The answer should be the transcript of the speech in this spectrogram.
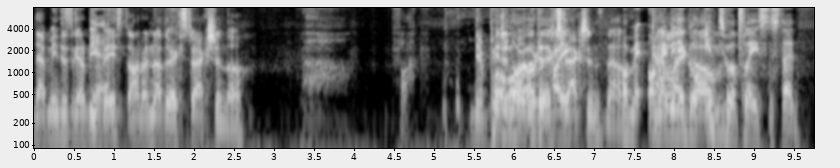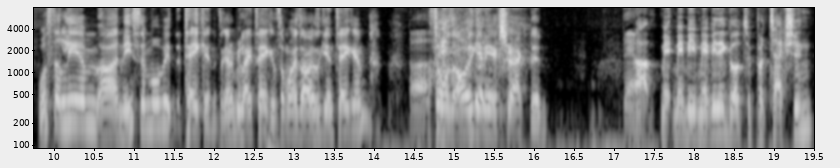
That means it's gonna be Yeah. based on another extraction, though. Fuck. They're pigeonholed or into they're probably- extractions now. Or, may, or Kinda maybe they go um, into a place instead. What's the Liam uh, Neeson movie? The Taken. It's gonna be like Taken. Someone's always getting taken. Uh, Someone's always getting extracted. damn. Uh, may, maybe maybe they go to protection,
